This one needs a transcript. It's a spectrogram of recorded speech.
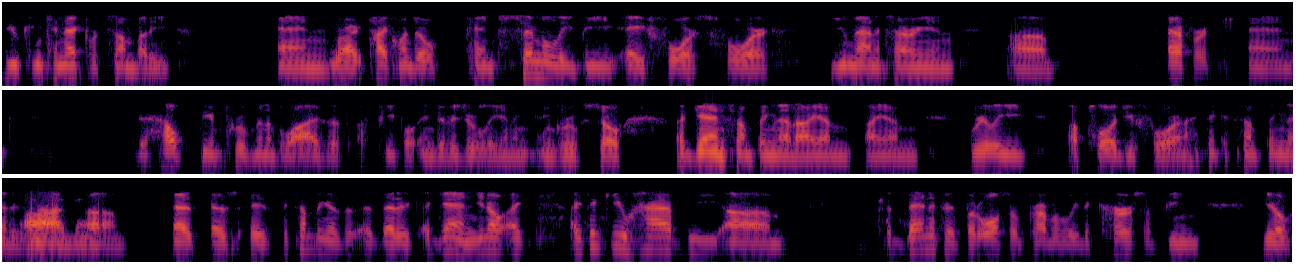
you can connect with somebody, and right. Taekwondo can similarly be a force for humanitarian uh, efforts and to help the improvement of lives of, of people individually and in, in groups. So again something that I am I am really applaud you for, and I think it's something that is oh, not no. um, as, as as it's something as, that again, you know, I I think you have the um, the benefit, but also probably the curse of being, you know,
